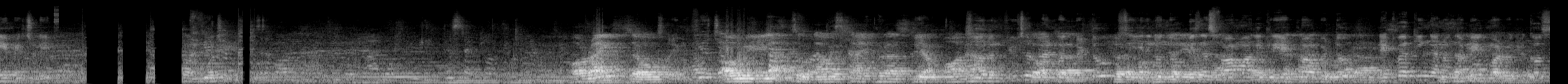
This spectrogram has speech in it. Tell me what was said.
aim actually All right, so our release, so now it's time for us to so honor. ನನ್ನ ಫ್ಯೂಚರ್ ಪ್ಲಾನ್ ಬಂದ್ಬಿಟ್ಟು ಇದನ್ನೊಂದು ಬಿಸ್ನೆಸ್ ಫಾರ್ಮ್ ಆಗಿ ಕ್ರಿಯೇಟ್ ಮಾಡಿಬಿಟ್ಟು ನೆಟ್ವರ್ಕಿಂಗ್ ಅನ್ನೋದನ್ನ ಬಿಲ್ಡ್ ಮಾಡಬೇಕು. ಬಿಕಾಸ್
